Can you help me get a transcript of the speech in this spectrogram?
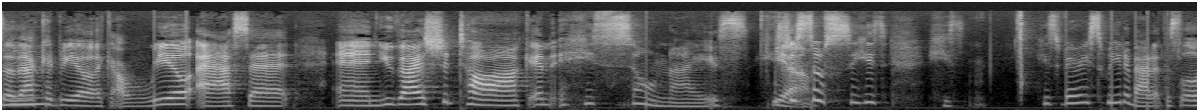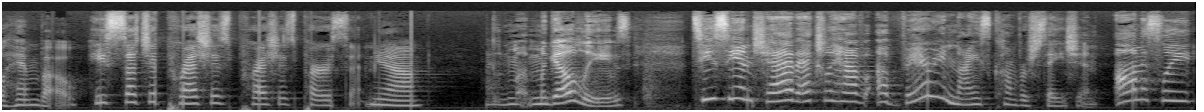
So that could be a, like a real asset and you guys should talk. And he's so nice. He's Yeah. just so, he's, he's, he's very sweet about it. This little himbo. He's such a precious, precious person. Yeah. M- Miguel leaves. TC and Chad actually have a very nice conversation. Honestly,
